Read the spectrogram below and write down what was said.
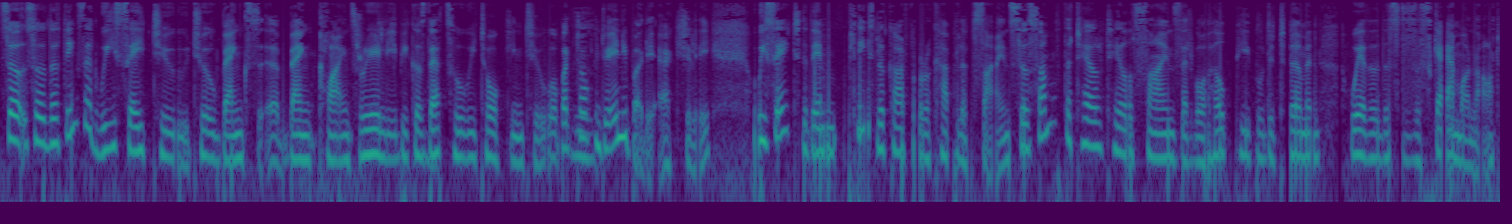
So, so the things that we say to to banks, uh, bank clients, really, because that's who we're talking to, but talking to anybody actually, we say to them, please look out for a couple of signs. So some of the telltale signs that will help people determine whether this is a scam or not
